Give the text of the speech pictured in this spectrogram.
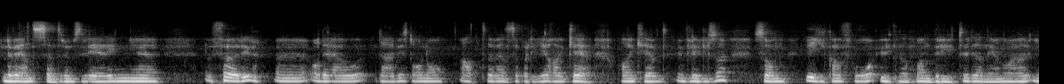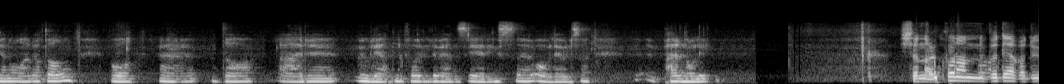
Levens sentrumsregjering fører. Eh, og det er jo der vi står nå, at Venstrepartiet har, krev, har krevd innflytelse som de ikke kan få uten at man bryter denne januar, januaravtalen. Og eh, da er eh, muligheten for Levens regjerings eh, overlevelse per nå liten. Skjønner. Hvordan vurderer du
